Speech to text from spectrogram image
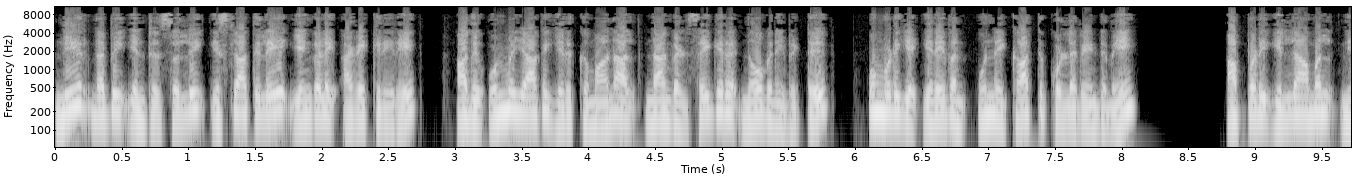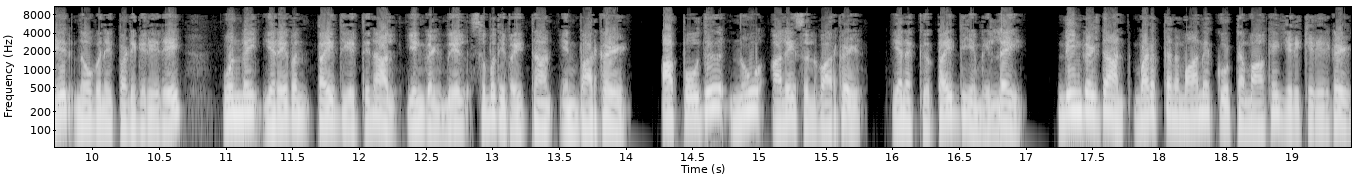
நீர் நபி என்று சொல்லி இஸ்லாத்திலே எங்களை அழைக்கிறீரே அது உண்மையாக இருக்குமானால் நாங்கள் செய்கிற நோவினை விட்டு உம்முடைய இறைவன் உன்னை காத்துக் கொள்ள வேண்டுமே. அப்படி இல்லாமல் நீர் நோவனைப்படுகிறீரே உன்னை இறைவன் பைத்தியத்தினால் எங்கள் மேல் சுமதி வைத்தான் என்பார்கள். அப்போது நூ அலை சொல்வார்கள் எனக்கு பைத்தியம் இல்லை நீங்கள்தான் மடத்தனமான கூட்டமாக இருக்கிறீர்கள்.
